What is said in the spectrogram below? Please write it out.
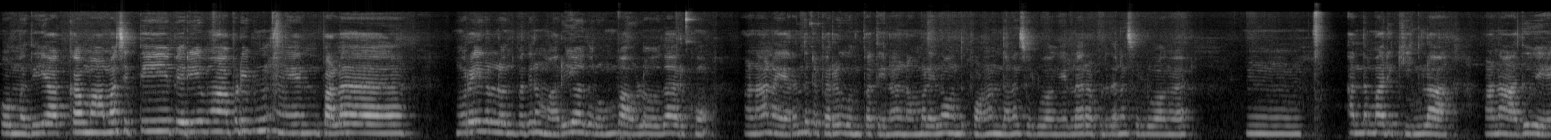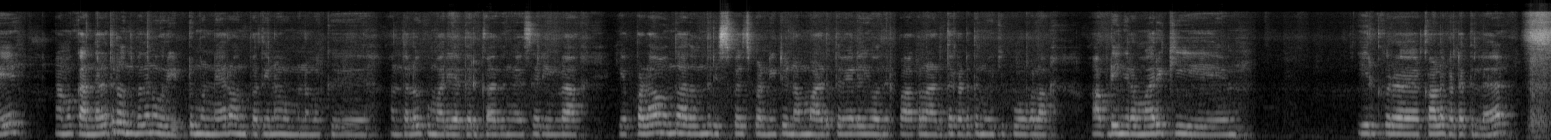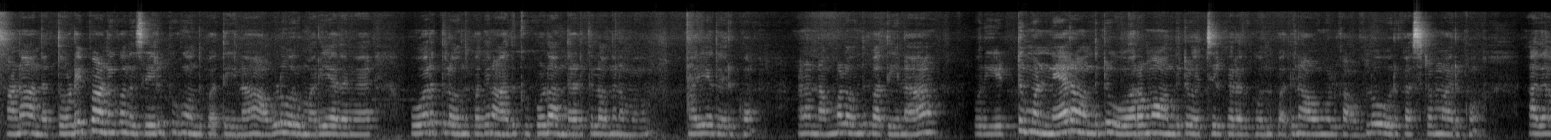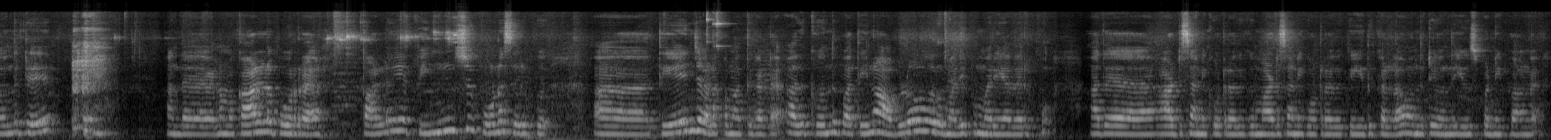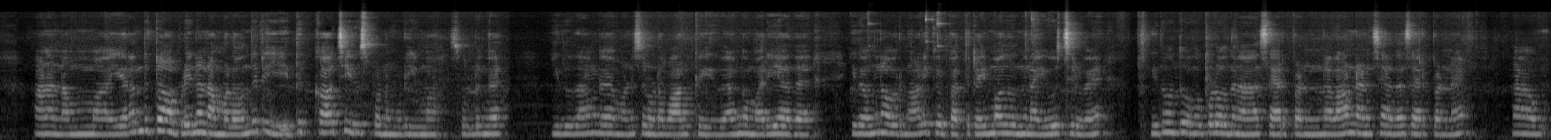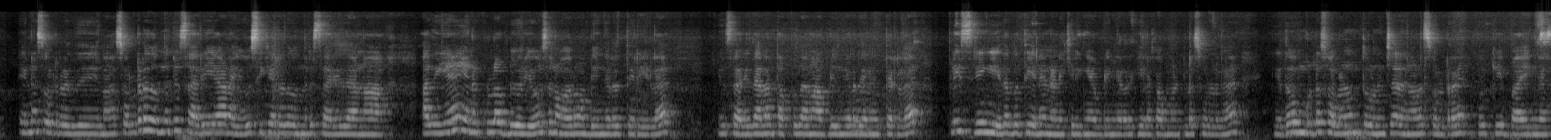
கோமதி அக்கா மாமா சித்தி பெரியம்மா அப்படி என் பல முறைகளில் வந்து பார்த்திங்கன்னா மரியாதை ரொம்ப அவ்வளோதான் இருக்கும். ஆனால் நான் இறந்துட்ட பிறகு வந்து பார்த்திங்கன்னா நம்மளையெல்லாம் வந்து பணம் தானே சொல்லுவாங்க. எல்லோரும் அப்படி தானே சொல்லுவாங்க அந்த மாதிரி இருக்கீங்களா? ஆனால் அதுவே நமக்கு அந்த இடத்துல வந்து பார்த்திங்கன்னா ஒரு எட்டு மணி நேரம் வந்து பார்த்திங்கன்னா நமக்கு அந்தளவுக்கு மரியாதை இருக்காதுங்க சரிங்களா? எப்படா வந்து அதை வந்து டிஸ்பேச் பண்ணிவிட்டு நம்ம அடுத்த வேலையை வந்துட்டு பார்க்கலாம் அடுத்த கட்டத்தை நோக்கி போகலாம் அப்படிங்கிற மாதிரிக்கு இருக்கிற காலகட்டத்தில். ஆனால் அந்த துடைப்பானுக்கும் அந்த செருப்புக்கும் வந்து பார்த்திங்கன்னா அவ்வளோ ஒரு மரியாதைங்க. ஓரத்தில் வந்து பார்த்திங்கன்னா அதுக்கு கூட அந்த இடத்துல வந்து நம்ம மரியாதை இருக்கும். ஆனால் நம்மளை வந்து பார்த்திங்கன்னா ஒரு எட்டு மணி நேரம் வந்துட்டு ஓரமாக வந்துட்டு வச்சுருக்கிறதுக்கு வந்து பார்த்திங்கன்னா அவங்களுக்கு அவ்வளோ ஒரு கஷ்டமாக இருக்கும். அதை வந்துட்டு அந்த நம்ம காலில் போடுற பழைய பிஞ்சு போன செருப்பு தேஞ்ச விளக்கமாத்துக்கட்டை அதுக்கு வந்து பார்த்திங்கன்னா அவ்வளோ ஒரு மதிப்பு மரியாதை இருக்கும். அதை ஆட்டு சாணி கூட்டுறதுக்கு மாட்டு சாணி கூட்டுறதுக்கு இதுக்கெல்லாம் வந்துட்டு வந்து யூஸ் பண்ணிப்பாங்க. ஆனால் நம்ம இறந்துட்டோம் அப்படின்னா நம்மளை வந்துட்டு எதுக்காச்சும் யூஸ் பண்ண முடியுமா? சொல்லுங்கள் இதுதாங்க மனுஷனோட வாழ்க்கை இதுதாங்க மரியாதை. இதை வந்து நான் ஒரு நாளைக்கு ஒரு பத்து டைமாவது வந்து நான் யோசிச்சிருவேன். இது வந்து உங்கள் கூட வந்து நான் ஷேர் பண்ணலாம்னு நினச்சேன் அதான் ஷேர் பண்ணேன். என்ன சொல்கிறது நான் சொல்கிறது வந்துட்டு சரியா? நான் யோசிக்கிறது வந்துட்டு சரிதானா? அது ஏன் எனக்குள்ளே அப்படி ஒரு யோசனை வரும் அப்படிங்கிறது தெரியல. இது சரிதானா தப்பு தானா அப்படிங்கிறது எனக்கு தெரியல. ப்ளீஸ் நீங்கள் இதை பற்றி என்ன நினைக்கிறீங்க அப்படிங்கிறத கீழே கமெண்ட்டில் சொல்லுங்கள் ஏதோ உங்கள்கிட்ட சொல்லணும்னு தோணுச்சு அதனால் சொல்கிறேன் ஓகே பாய்ங்க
